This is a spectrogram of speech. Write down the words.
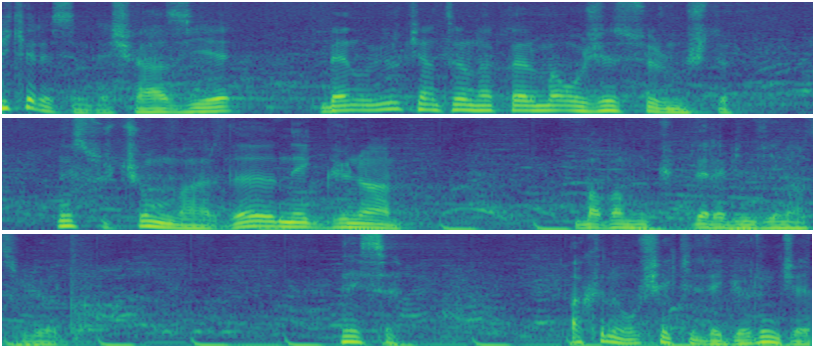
Bir keresinde Şaziye ben uyurken tırnaklarıma oje sürmüştü. Ne suçum vardı ne günahım. Babamın küplere bindiğini hatırlıyorum. Neyse. Akın'ı o şekilde görünce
